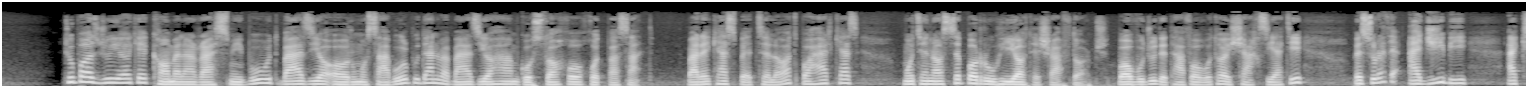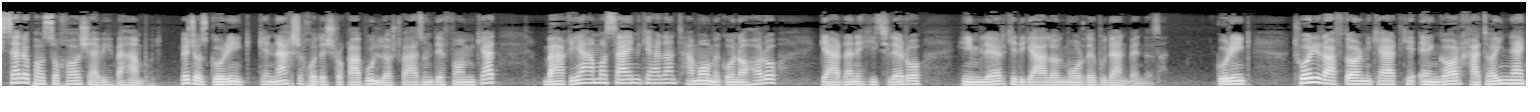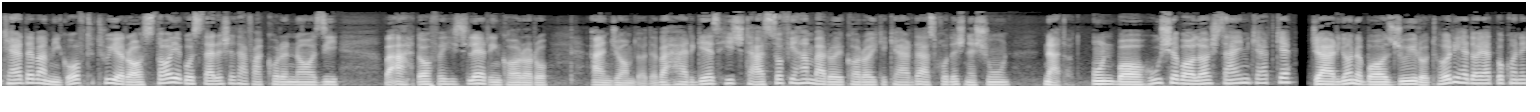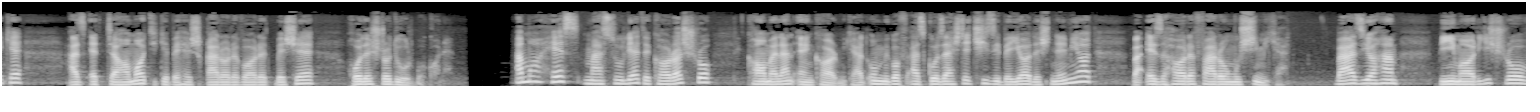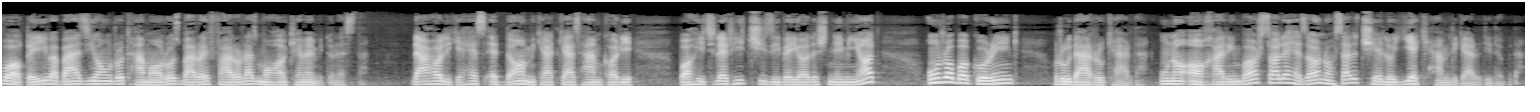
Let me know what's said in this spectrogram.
تو بازجویی ها که کاملا رسمی بود بعضیا آروم و صبور بودن و بعضیا هم گستاخ و خودپسند. برای کسب اطلاعات با هر کس متناسب با روحیاتش رفتار می‌شد. با وجود تفاوت‌های شخصیتی به صورت عجیبی اکثر پاسخها شبیه به هم بود. به جز گورینگ که نقش خودش رو قبول داشت و از اون دفاع می‌کرد بقیه اما سعی می‌کردن تمام گناه ها رو گردن هیتلر و هیملر که دیگه الان مرده بودن بندازن. گورینگ طوری رفتار می‌کرد که انگار خطایی نکرده و می‌گفت توی راستای گسترش تفکر نازی و اهداف هیتلر این کارا رو انجام داده و هرگز هیچ تأسفی هم برای کارهایی که کرده از خودش نشون نداد. اون با هوش بالاش سعی می‌کرد که جریان بازجویی رو طوری هدایت بکنه که از اتهاماتی که بهش قرار وارد بشه خودش رو دور بکنه. اما حس مسئولیت کاراش رو کاملا انکار می‌کرد. اون می‌گفت از گذشته چیزی به یادش نمیاد و اظهار فراموشی می‌کرد. بعضیا هم بیماریش رو واقعی و بعضی اون رو تمارز برای فرار از محاکمه می‌دونستن. در حالی که حس ادعا می‌کرد که از همکاری با هیتلر هیچ چیزی به یادش نمیاد اون را با گورینگ رو در رو کردن. اونا آخرین بار سال 1941 همدیگر رو دیده بودن.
